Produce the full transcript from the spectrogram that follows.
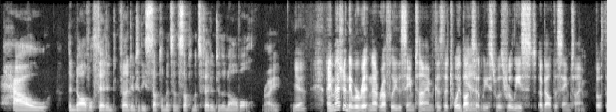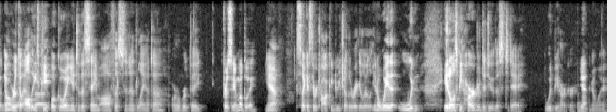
how the novel fed in, fed into these supplements, and the supplements fed into the novel, right? Yeah. I imagine they were written at roughly the same time because the toy box Yeah. at least was released about the same time. Both the And novel were the, all and these people going into the same office in Atlanta, or were they presumably. Yeah. So I guess they were talking to each other regularly in a way that wouldn't. It'd almost be harder to do this today. It would be harder. Yeah. In a way.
